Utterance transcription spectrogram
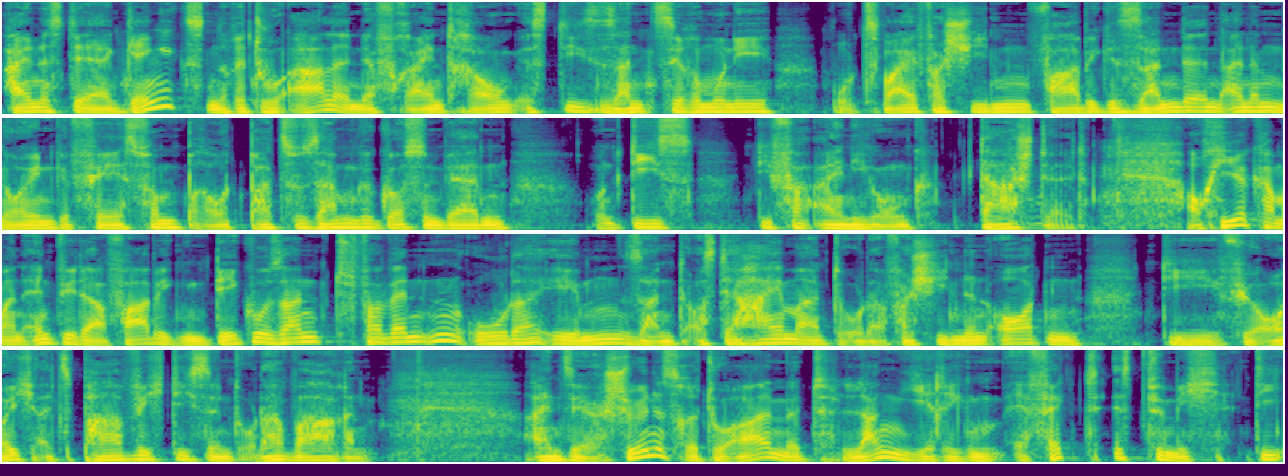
Eines der gängigsten Rituale in der freien Trauung ist die Sandzeremonie, wo zwei verschiedenfarbige Sande in einem neuen Gefäß vom Brautpaar zusammengegossen werden und dies die Vereinigung darstellt. Auch hier kann man entweder farbigen Dekosand verwenden oder eben Sand aus der Heimat oder verschiedenen Orten, die für euch als Paar wichtig sind oder waren. Ein sehr schönes Ritual mit langjährigem Effekt ist für mich die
